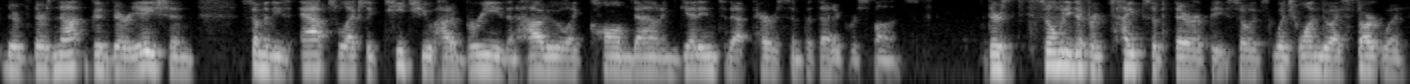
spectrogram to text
there there's not good variation some of these apps will actually teach you how to breathe and how to like calm down and get into that parasympathetic response. There's so many different types of therapy. So it's which one do i start with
